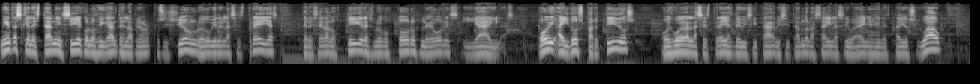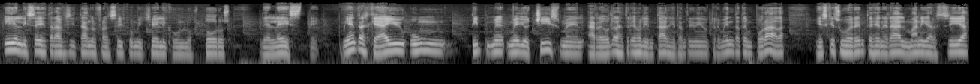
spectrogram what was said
Mientras que el standing sigue con los gigantes en la primera posición. Luego vienen las estrellas. Tercera los Tigres. Luego Toros, Leones y Águilas. Hoy hay dos partidos. Hoy juegan las estrellas de visita- visitando las Águilas Ibaeñas en el Estadio Cibao. Y el Licey estará visitando el Francisco Micheli con los Toros del Este. Mientras que hay un tip me- medio chisme alrededor de las estrellas orientales que están teniendo tremenda temporada. Y es que su gerente general, Manny García,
